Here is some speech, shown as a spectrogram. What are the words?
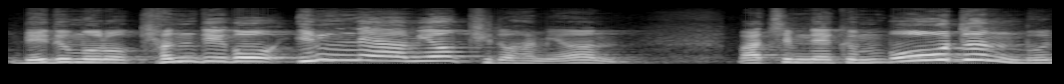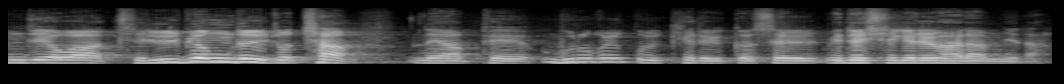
믿음으로 견디고 인내하며 기도하면 마침내 그 모든 문제와 질병들조차 내 앞에 무릎을 꿇게 될 것을 믿으시기를 바랍니다.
